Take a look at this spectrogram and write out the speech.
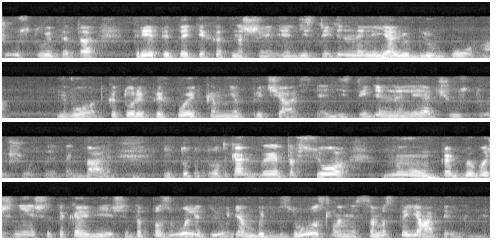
чувствуют это, трепет этих отношений. Действительно ли я люблю Бога? Вот, который приходит ко мне в причастие, действительно ли я чувствую что-то и так далее. И тут вот как бы это все, ну, как бы важнейшая такая вещь. Это позволит людям быть взрослыми, самостоятельными.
